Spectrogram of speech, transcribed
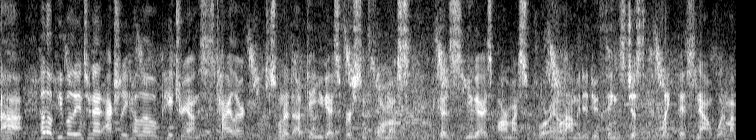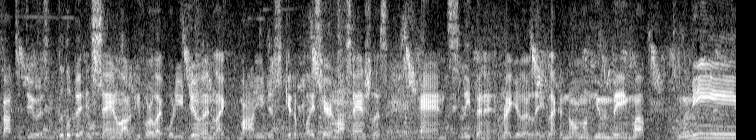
Ah, hello people of the internet, actually hello Patreon, this is Tyler. Just wanted to update you guys first and foremost because you guys are my support and allow me to do things just like this. Now, what I'm about to do is a little bit insane. A lot of people are like, what are you doing? Like, why don't you just get a place here in Los Angeles and sleep in it regularly like a normal human being? Well, to me,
